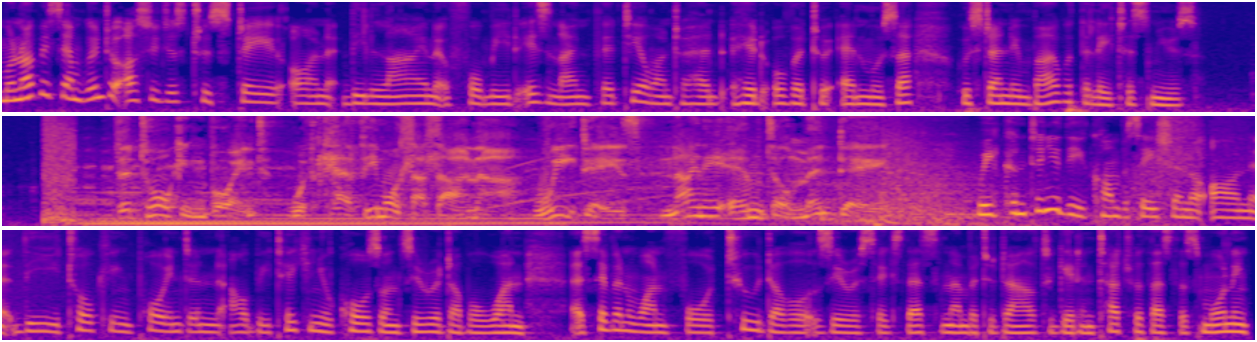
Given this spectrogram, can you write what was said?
Monwabisi, I'm going to ask you just to stay on the line for me. It is 9.30. I want to head, head over to Ann Musa, who's standing by with the latest news. The Talking Point with Kathy Motlatlana. Weekdays, 9 a.m. till midday. We continue the conversation on the talking point, and I'll be taking your calls on 011 uh, 714 2006. That's the number to dial to get in touch with us this morning.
